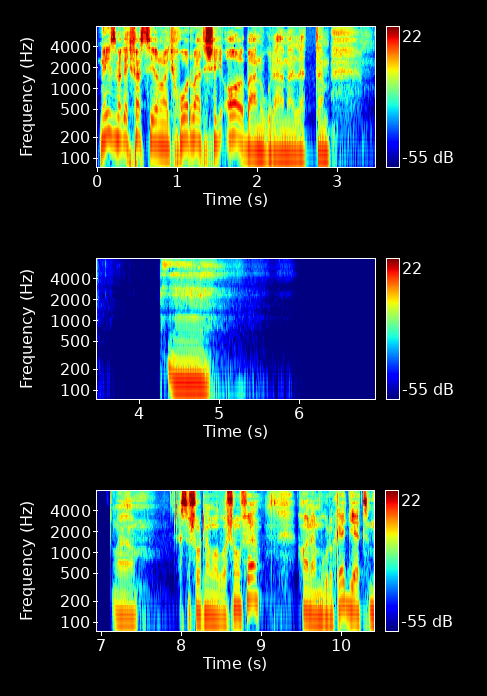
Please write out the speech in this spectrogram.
Nézd meg egy fesztiválon egy horvát és egy albán ugrál mellettem. Hmm. Ezt a sort nem olvasom fel, hanem ugrok egyet.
